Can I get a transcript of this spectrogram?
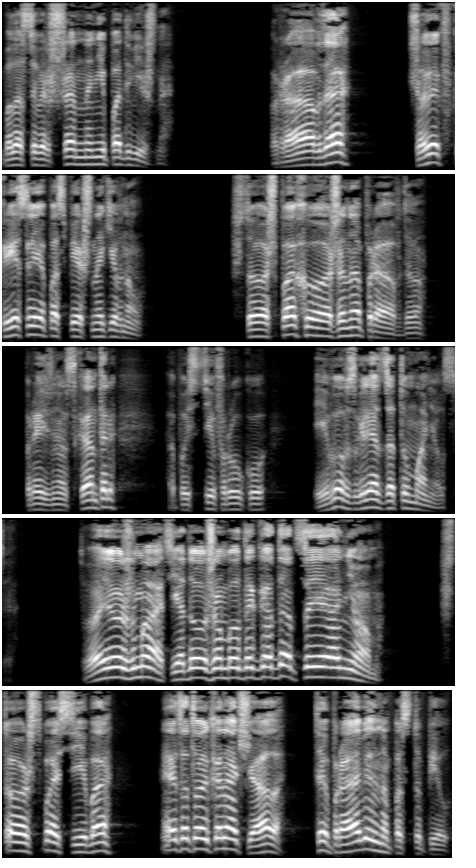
была совершенно неподвижна. «Правда?» Человек в кресле поспешно кивнул. «Что ж, похоже на правду», — произнес Хантер, опустив руку. Его взгляд затуманился. «Твою ж мать, я должен был догадаться и о нем. Что ж, спасибо. Это только начало. Ты правильно поступил.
